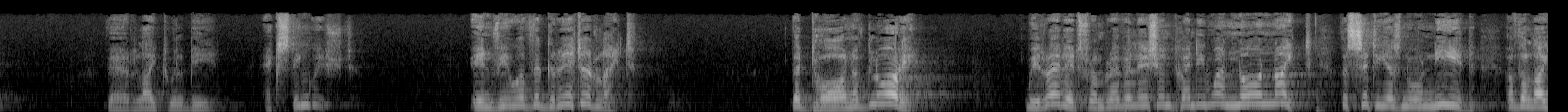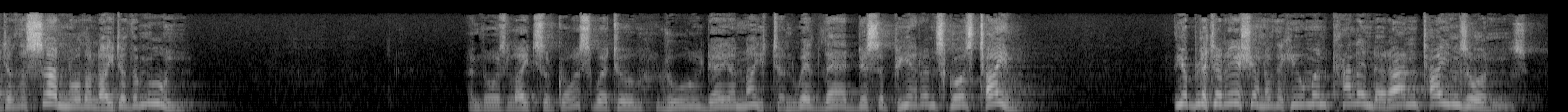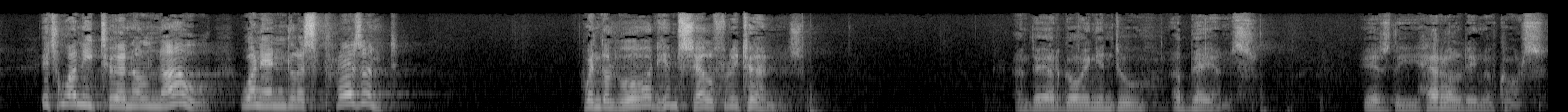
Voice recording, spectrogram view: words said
their light will be extinguished in view of the greater light, the dawn of glory. We read it from Revelation 21 no night. The city has no need of the light of the sun or the light of the moon. And those lights, of course, were to rule day and night, and with their disappearance goes time. The obliteration of the human calendar and time zones. It's one eternal now, one endless present. When the Lord Himself returns, and they are going into abeyance, is the heralding, of course,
